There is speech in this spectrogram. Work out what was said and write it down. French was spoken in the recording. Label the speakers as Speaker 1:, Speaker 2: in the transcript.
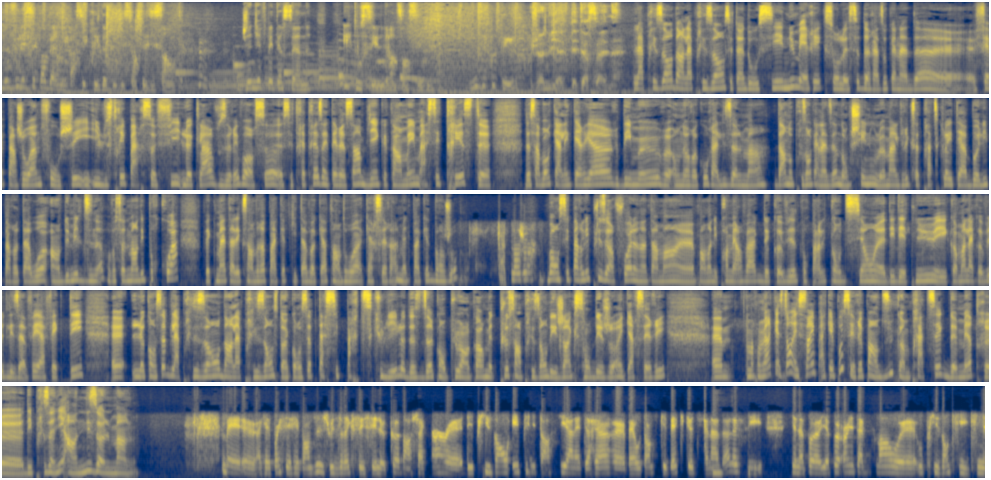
Speaker 1: Ne vous laissez pas berner par ces prises de position saisissantes. Geneviève Peterson est aussi une grande sensible. Vous écoutez
Speaker 2: Geneviève Peterson.
Speaker 3: La prison dans la prison, c'est un dossier numérique sur le site de Radio-Canada euh, fait par Joanne Fauché et illustré par Sophie Leclerc. Vous irez voir ça. C'est très, très intéressant, bien que quand même assez triste de savoir qu'à l'intérieur des murs, on a recours à l'isolement dans nos prisons canadiennes. Donc chez nous, là, malgré que cette pratique-là a été abolie par Ottawa en 2019, on va se demander pourquoi avec Maître Alexandra Paquette, qui est avocate en droit carcéral. Maître Paquette, bonjour.
Speaker 4: Bonjour.
Speaker 3: Bon, on s'est parlé plusieurs fois, notamment euh, pendant les premières vagues de COVID, pour parler de conditions euh, des détenus et comment la COVID les avait affectés. Euh, le concept de la prison dans la prison, c'est un concept assez particulier là, de se dire qu'on peut encore mettre plus en prison des gens qui sont déjà incarcérés. ma première question est simple. À quel point c'est répandu comme pratique de mettre des prisonniers en isolement?
Speaker 4: Ben, euh, à quel point c'est répandu, je vous dirais que c'est le cas dans chacun euh, des prisons et pénitenciers à l'intérieur, euh, ben, autant du Québec que du Canada. Il n'y a pas, a pas un établissement ou prison qui, qui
